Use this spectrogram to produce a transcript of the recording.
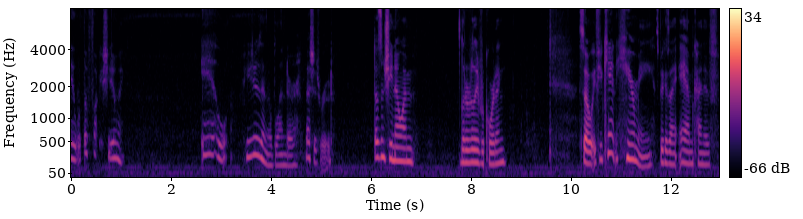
Ew, what the fuck is she doing? Ew. She's using a blender. That's just rude. Doesn't she know I'm literally recording? So if you can't hear me, it's because I am kind of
